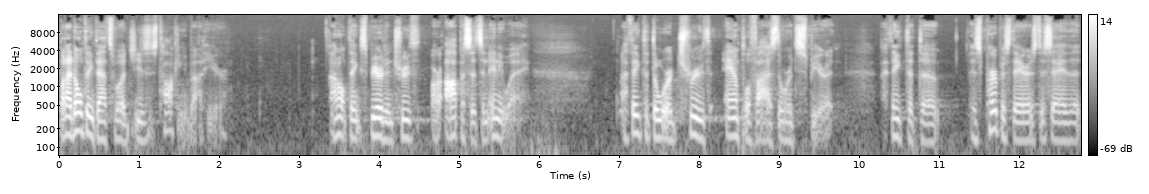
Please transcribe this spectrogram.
But I don't think that's what Jesus is talking about here. I don't think spirit and truth are opposites in any way. I think that the word truth amplifies the word spirit. I think that the, his purpose there is to say that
